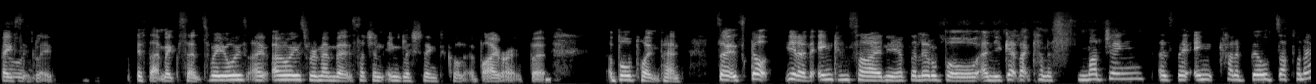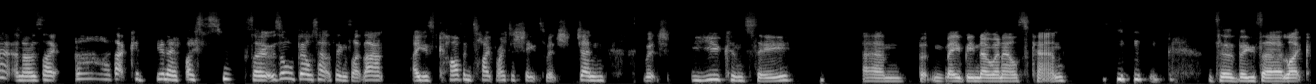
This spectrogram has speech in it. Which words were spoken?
basically. Oh. If that makes sense, we always I, I always remember it's such an English thing to call it a biro, but a ballpoint pen. So it's got, you know, the ink inside and you have the little ball and you get that kind of smudging as the ink kind of builds up on it. And I was like, oh, that could, you know, if I, so it was all built out of things like that. I used carbon typewriter sheets, which Jen, which you can see, um, but maybe no one else can. so these are like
